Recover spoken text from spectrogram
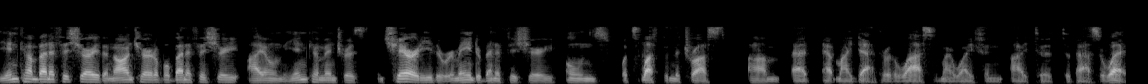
the income beneficiary, the non-charitable beneficiary, I own the income interest, and charity, the remainder beneficiary, owns what's left in the trust um, at at my death or the last of my wife and I to to pass away.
